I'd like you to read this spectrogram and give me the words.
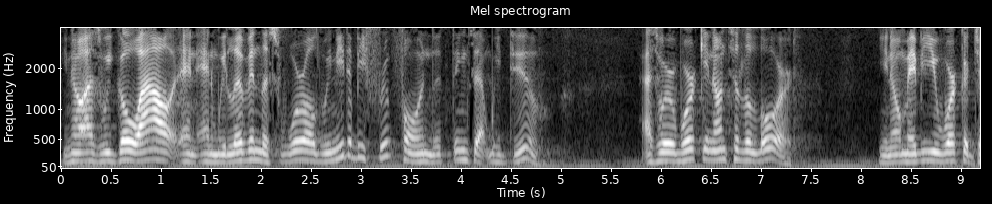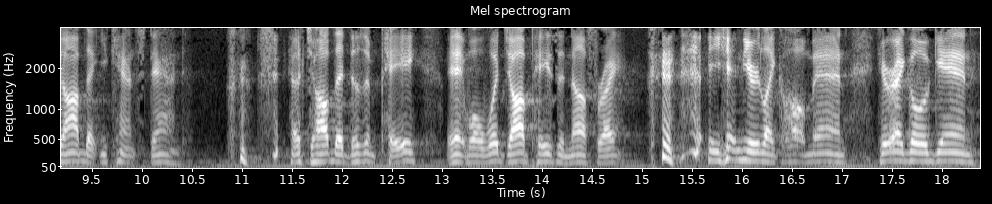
You know, as we go out and, and we live in this world, we need to be fruitful in the things that we do. As we're working unto the Lord. You know, maybe you work a job that you can't stand, a job that doesn't pay. Eh, well, what job pays enough, right? and you're like, oh man, here I go again,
